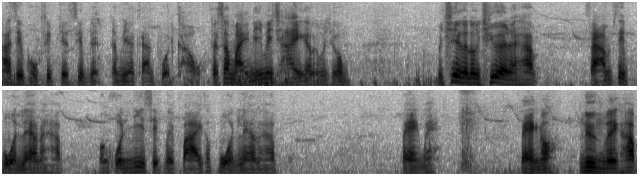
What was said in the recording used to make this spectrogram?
50 60 70เนี่ยจะมีอาการปวดเข่าแต่สมัยนี้ไม่ใช่ครับท่านผู้ชม ไม่เชื่อก็ต้องเชื่อนะครับ30ปวดแล้วนะครับ บางคน20ปลายๆก็ปวดแล้วนะครับ แปลกไหมแปลกเนาะหนึ่งเลยครับ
